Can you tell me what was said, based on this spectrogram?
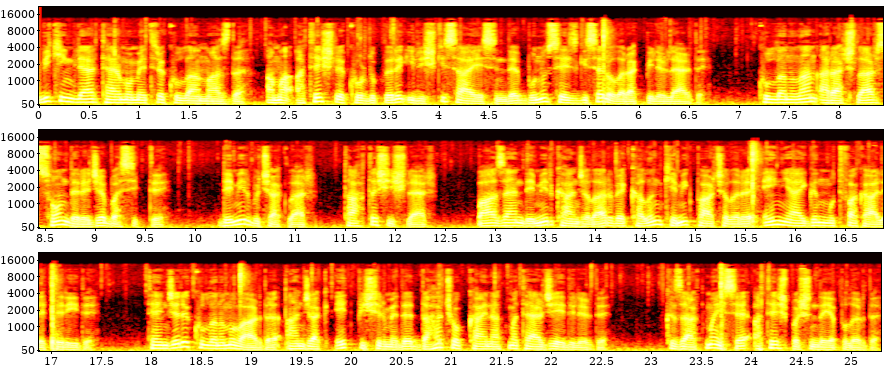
Vikingler termometre kullanmazdı ama ateşle kurdukları ilişki sayesinde bunu sezgisel olarak bilirlerdi. Kullanılan araçlar son derece basitti. Demir bıçaklar, tahta şişler, bazen demir kancalar ve kalın kemik parçaları en yaygın mutfak aletleriydi. Tencere kullanımı vardı ancak et pişirmede daha çok kaynatma tercih edilirdi. Kızartma ise ateş başında yapılırdı.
